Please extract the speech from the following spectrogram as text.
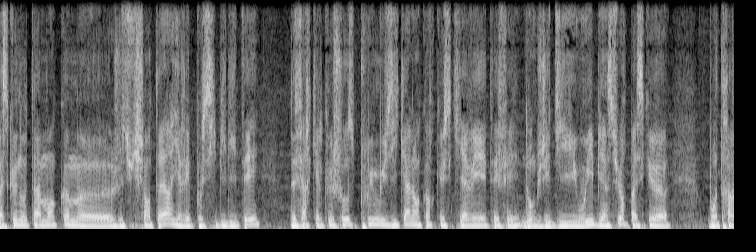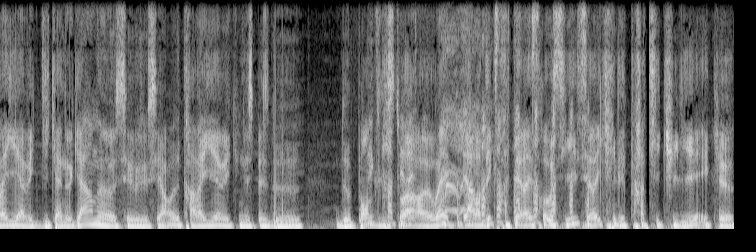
parce que notamment comme euh, je suis chanteur, il y avait possibilité de faire quelque chose plus musical encore que ce qui avait été fait. Donc j'ai dit oui, bien sûr, parce que bon, travailler avec Dick Hanegarn, euh, c'est travailler avec une espèce de de pan de l'histoire, ouais, alors d'extraterrestre aussi. C'est vrai qu'il est particulier et que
